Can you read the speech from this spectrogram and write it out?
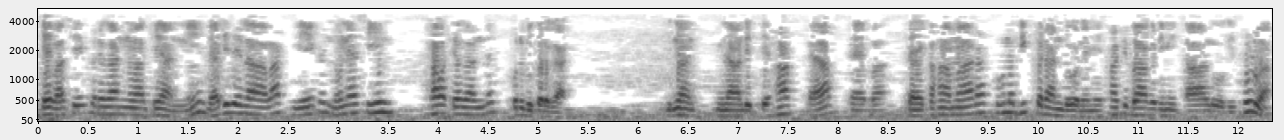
ඒ වශී කර ගන්නවා කියන්නේ වැඩි වෙලාවක් මේක නොනැසීන් පවත්ව ගන්න පුරුදු කරගන්න. විනාඩි 30ක් පැයකමාරක් කොහොම දික් කරන්න ඕනේ මේ ප්‍රතිභාග නිමිති ආලෝකي පුළුවන්.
